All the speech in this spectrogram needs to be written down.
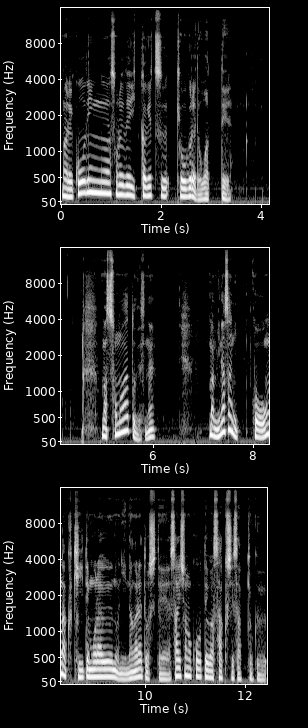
まあレコーディングはそれで1ヶ月今日ぐらいで終わってまあその後ですね。まあ皆さんにこう音楽聴いてもらうのに流れとして最初の工程は作詞作曲。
